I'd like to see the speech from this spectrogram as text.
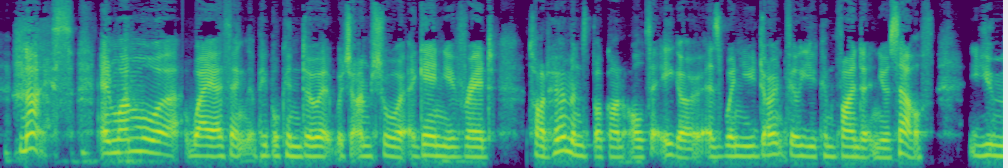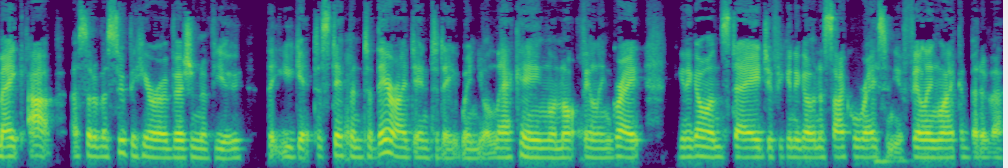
nice. And one more way I think that people can do it, which I'm sure again you've read Todd Herman's book on alter ego, is when you don't feel you can find it in yourself, you make up a sort of a superhero version of you that you get to step into their identity when you're lacking or not feeling great. You're going to go on stage. If you're going to go in a cycle race and you're feeling like a bit of a,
